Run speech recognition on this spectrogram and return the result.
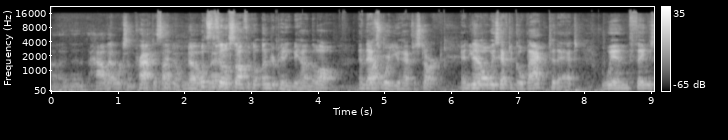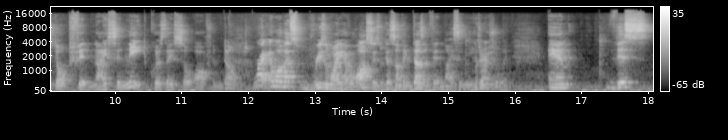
uh, then how that works in practice i don't know What's the but I think- philosophical underpinning behind the law? And that's Right. where you have to start. And you Now- always have to go back to that when things don't fit nice and neat because they so often don't. Right. Well, that's the reason why you have a lawsuit is because something doesn't fit nice and neat right. usually. And this,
